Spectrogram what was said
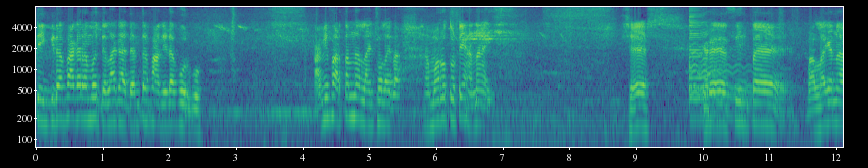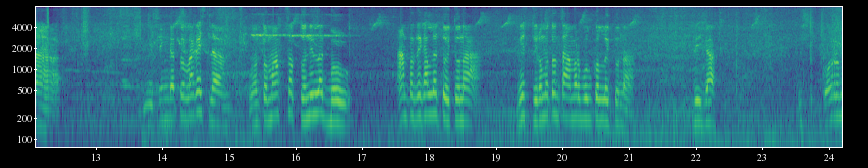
ট্যাঙ্কিটা পাকারের মধ্যে লাগা দেন, তো পানিটা পড়ব আমি পারতাম না লাইন চলাইবা আমারও তো টেহা নাই। শেষ চিন্তায় ভালো লাগে না। মিশিংটা তো লাগাইছিলাম। ওন তো মাছ চাপ তো নি লাগবো। আনতাতে কালে তৈতো না। মিস্ত্রির মতন তো আমার ভুল করলে তো না। দিঘা গরম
